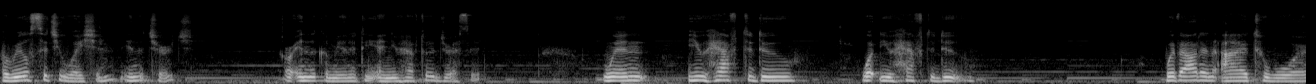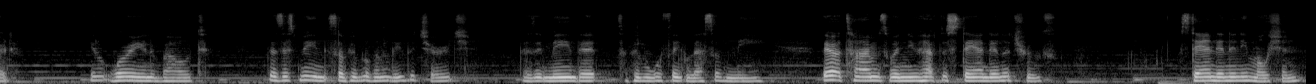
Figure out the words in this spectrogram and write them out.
a real situation in the church or in the community and you have to address it, when you have to do what you have to do without an eye toward, you know, worrying about, does this mean some people are going to leave the church? Does it mean that some people will think less of me? There are times when you have to stand in a truth, stand in an emotion,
